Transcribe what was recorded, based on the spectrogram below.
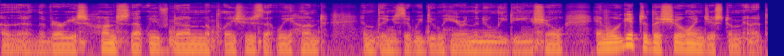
uh, the, the various hunts that we've done, the places that we hunt, and things that we do here in the Nooley Deen Show. And we'll get to the show in just a minute.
